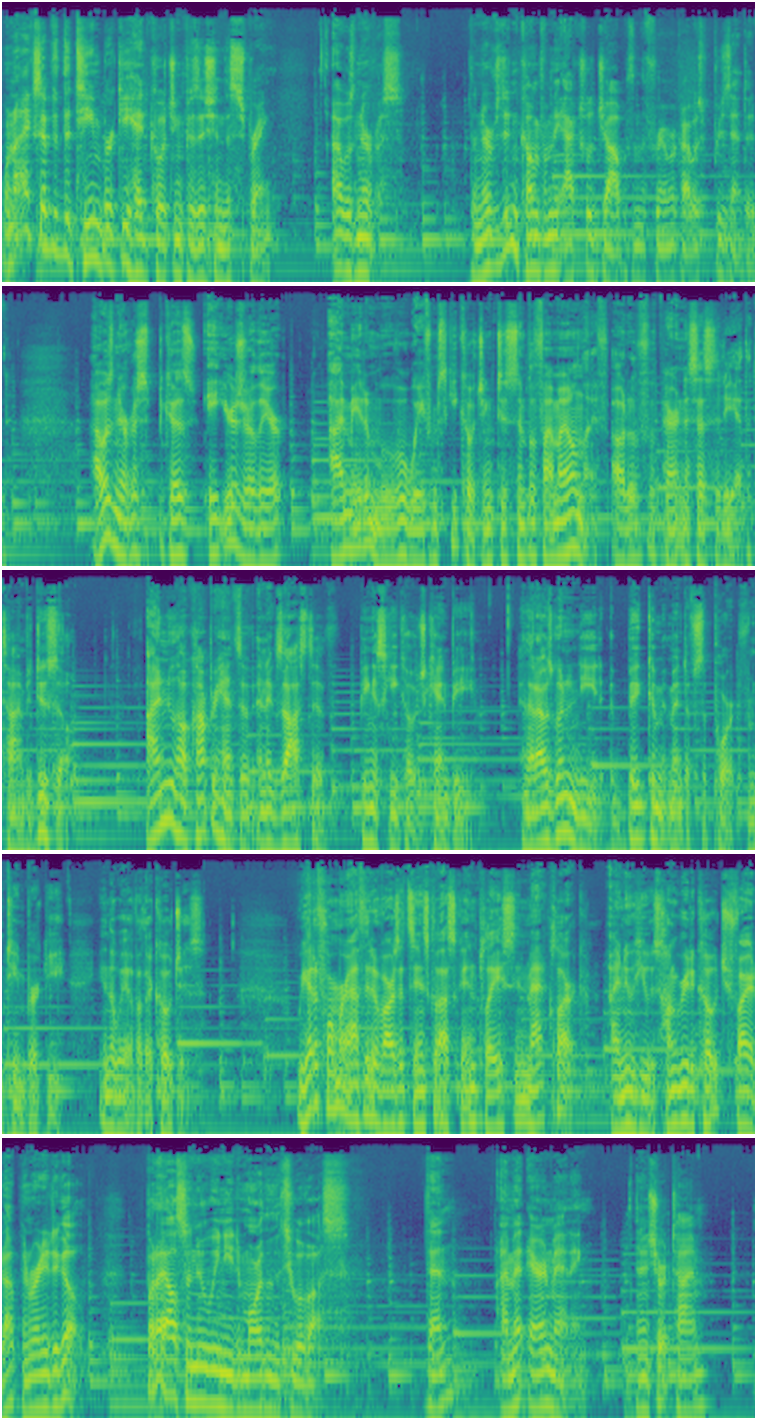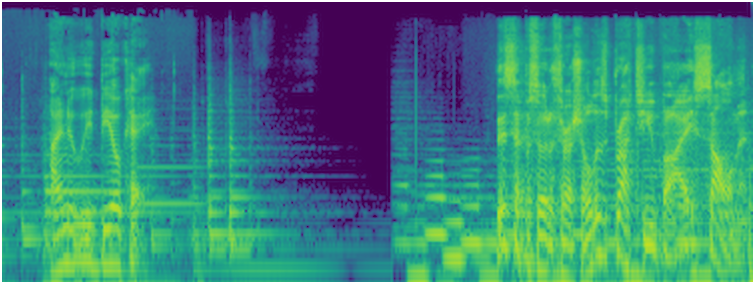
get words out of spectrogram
When I accepted the Team Birkie head coaching position this spring, I was nervous. The nerves didn't come from the actual job within the framework I was presented. I was nervous because eight years earlier, I made a move away from ski coaching to simplify my own life out of apparent necessity at the time to do so. I knew how comprehensive and exhaustive being a ski coach can be, and that I was going to need a big commitment of support from Team Birkie in the way of other coaches. We had a former athlete of ours at St. Scholastica in place in Matt Clark. I knew he was hungry to coach, fired up, and ready to go. But I also knew we needed more than the two of us. Then I met Erin Moening, and in a short time, I knew we'd be okay. This episode of Threshold is brought to you by Salomon.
